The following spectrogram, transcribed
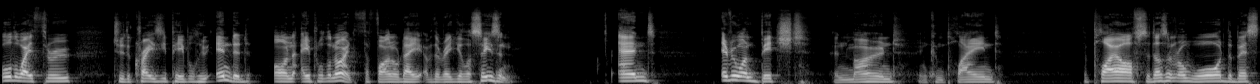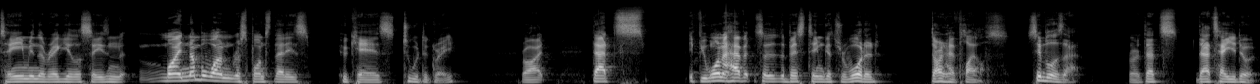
all the way through to the crazy people who ended on April the 9th, the final day of the regular season. And everyone bitched and moaned and complained. The playoffs, it doesn't reward the best team in the regular season. My number one response to that is who cares to a degree, right? That's if you want to have it so that the best team gets rewarded, don't have playoffs. Simple as that. Right? That's that's how you do it.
